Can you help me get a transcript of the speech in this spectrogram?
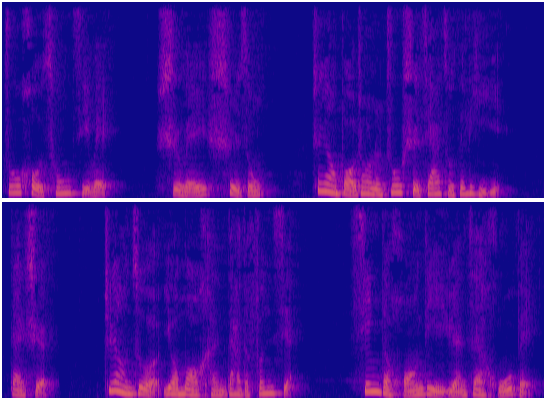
朱厚熜即位，视为世宗，这样保障了朱氏家族的利益。但是。这样做要冒很大的风险。新的皇帝远在湖北，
